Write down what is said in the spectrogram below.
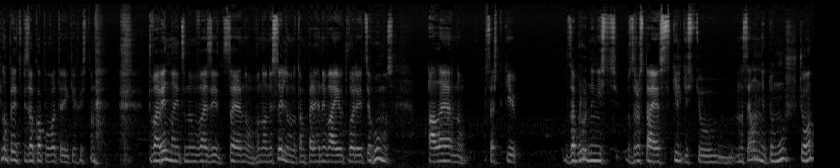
ну, в принципі, закопувати якихось там тварин мається на увазі. Це ну, воно не сильно, воно там перегниває і утворюється гумус. Але ну, все ж таки забрудненість зростає з кількістю населення, тому що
